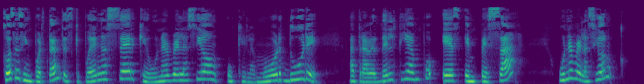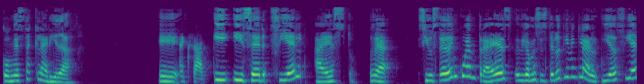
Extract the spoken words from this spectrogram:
cosas importantes que pueden hacer que una relación o que el amor dure a través del tiempo es empezar una relación con esta claridad. Eh, Exacto. Y, y ser fiel a esto. O sea, si usted encuentra es, digamos, si usted lo tiene claro y es fiel,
